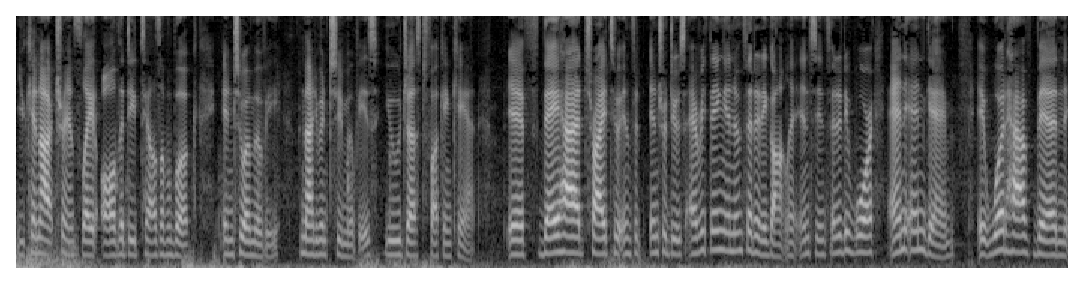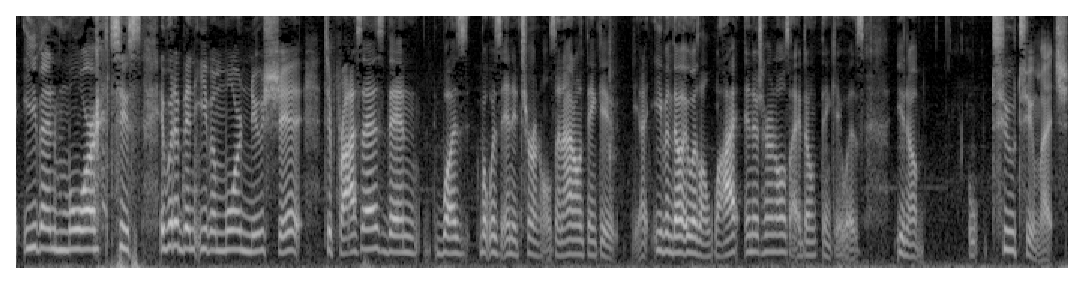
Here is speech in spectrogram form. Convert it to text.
you cannot translate all the details of a book into a movie, not even two movies. You just fucking can't. If they had tried to inf- introduce everything in Infinity Gauntlet into Infinity War and Endgame, it would have been even more to it would have been even more new shit to process than was what was in Eternals. And I don't think it even though it was a lot in Eternals I don't think it was you know too too much.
